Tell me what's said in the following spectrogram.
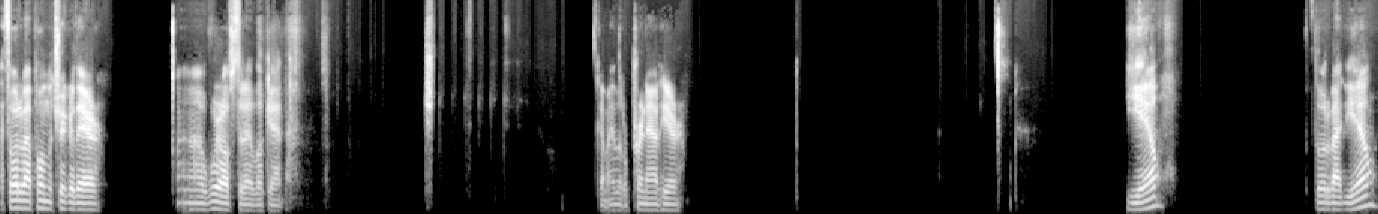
I thought about pulling the trigger there. Uh, where else did I look at? Got my little printout here. Yale. Thought about Yale.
